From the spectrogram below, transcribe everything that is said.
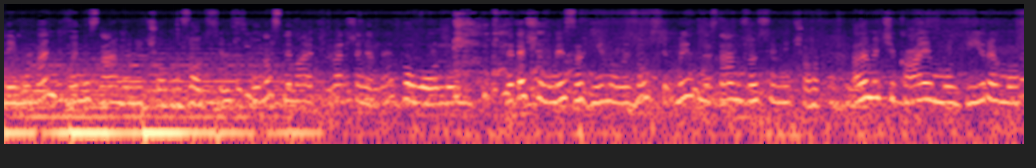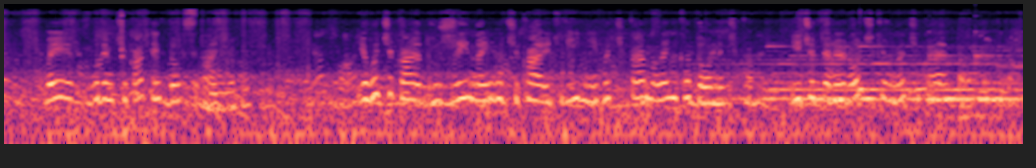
Даний момент ми не знаємо нічого зовсім. Тобто у нас немає підтвердження не полону, не те, що вони загинули зовсім. Ми не знаємо зовсім нічого. Але ми чекаємо, віримо. Ми будемо чекати їх до останнього. Його чекає дружина, його чекають рідні, його чекає маленька донечка. Їй 4 рочки, вона чекає тата.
